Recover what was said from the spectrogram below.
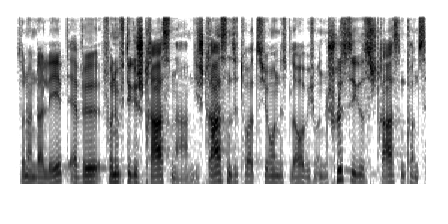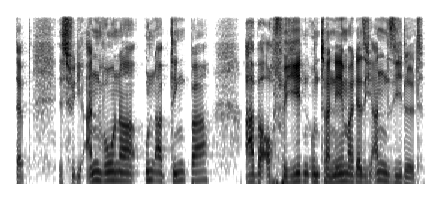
sondern da lebt? Er will vernünftige Straßen haben. Die Straßensituation ist, glaube ich, und ein schlüssiges Straßenkonzept ist für die Anwohner unabdingbar, aber auch für jeden Unternehmer, der sich ansiedelt,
